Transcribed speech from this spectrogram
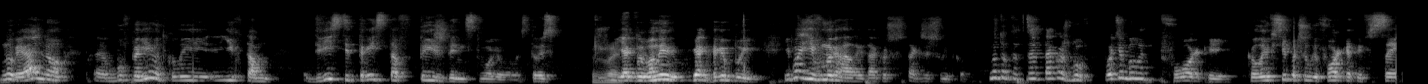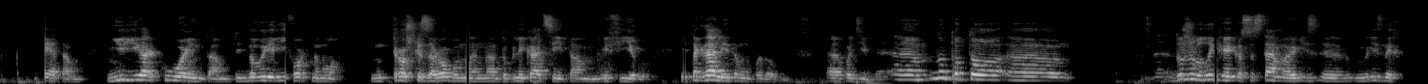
ну реально е, був період, коли їх там 200-300 в тиждень створювалось. Тобто Жесть. якби вони як гриби, і і вмирали також так же швидко. Ну тобто, це також був. Потім були форки, коли всі почали форкати все там. Year Coin, там під новий рік форкнемо, трошки заробимо на дублікації там ефіру і так далі, і тому подобне е, подібне. Е, ну тобто е, дуже велика екосистема різ, е, різних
